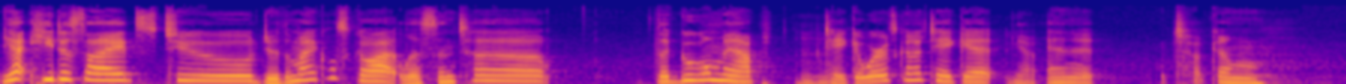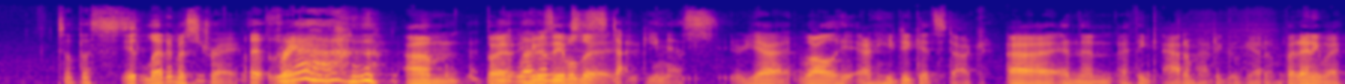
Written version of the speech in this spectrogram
yeah, he decides to do the Michael Scott, listen to the Google Map, take it where it's going to take it, Mm-hmm. Yeah. and it took him to the s- It led him astray, Uh, frankly. yeah. Um, but he was able to to. stuckiness. Yeah, well, he, and he did get stuck, uh, and then I think Adam had to go get him. But anyway,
